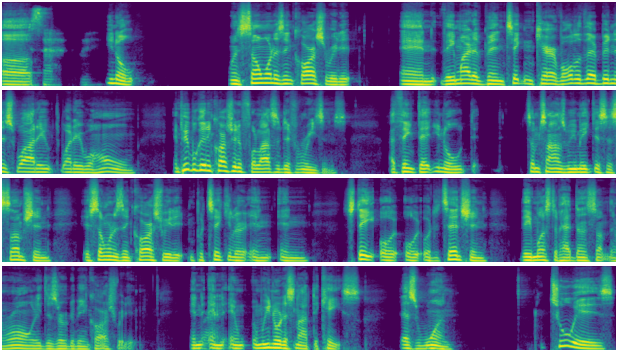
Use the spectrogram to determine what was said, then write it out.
Uh, exactly. You know, when someone is incarcerated and they might have been taking care of all of their business while they while they were home, and people get incarcerated for lots of different reasons. I think that you know sometimes we make this assumption if someone is incarcerated, in particular in, in state or, or, or detention, they must have had done something wrong. They deserve to be incarcerated. And, right. and, and, and we know that's not the case. That's one. Two is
